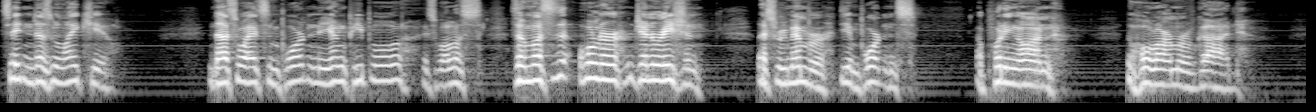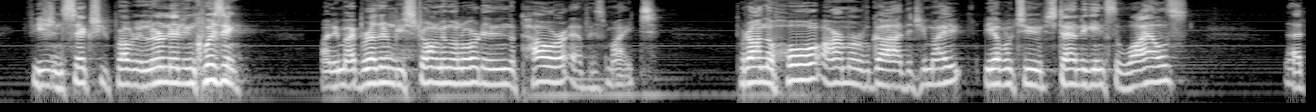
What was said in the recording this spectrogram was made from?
Satan doesn't like you. And that's why it's important to young people as well as some of us older generation let's remember the importance of putting on the whole armor of God. Ephesians 6, you've probably learned it in quizzing. Finding my brethren, be strong in the Lord and in the power of his might. Put on the whole armor of God that you might be able to stand against the wiles. That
